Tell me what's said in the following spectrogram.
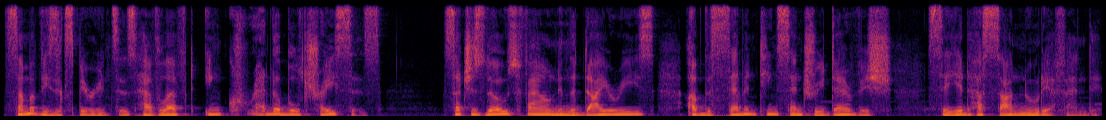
Some of these experiences have left incredible traces, such as those found in the diaries of the 17th century dervish Sayyid Hassan Nuri Effendi.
